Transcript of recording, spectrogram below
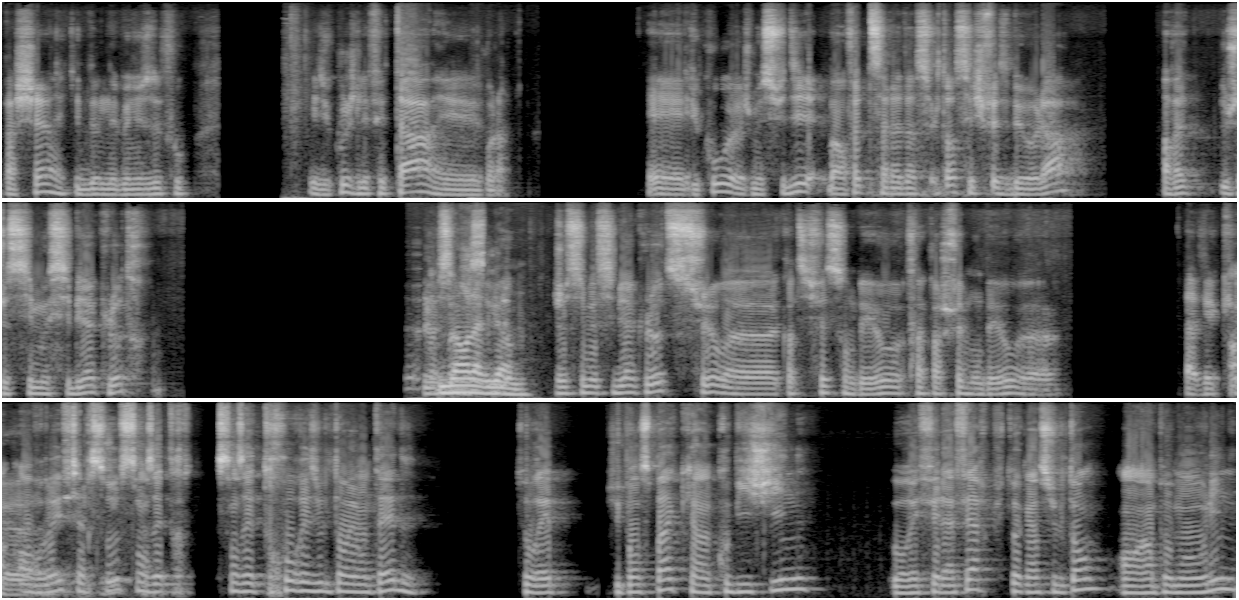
pas chers et qui te donnent des bonus de fou. Et du coup, je l'ai fait tard et voilà. Et du coup, euh, je me suis dit, bah en fait, Saladin Sultan, si je fais ce BO là, en fait, je sim aussi bien que l'autre. Je Dans sim- la gamme. Je sim aussi bien que l'autre sur euh, quand il fait son BO, enfin quand je fais mon BO euh, avec. En, euh, en vrai, Ferso, sans être, sans être trop résultat oriented, t'aurais- tu penses pas qu'un Kubishin aurait fait l'affaire plutôt qu'un Sultan en un peu moins all-in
